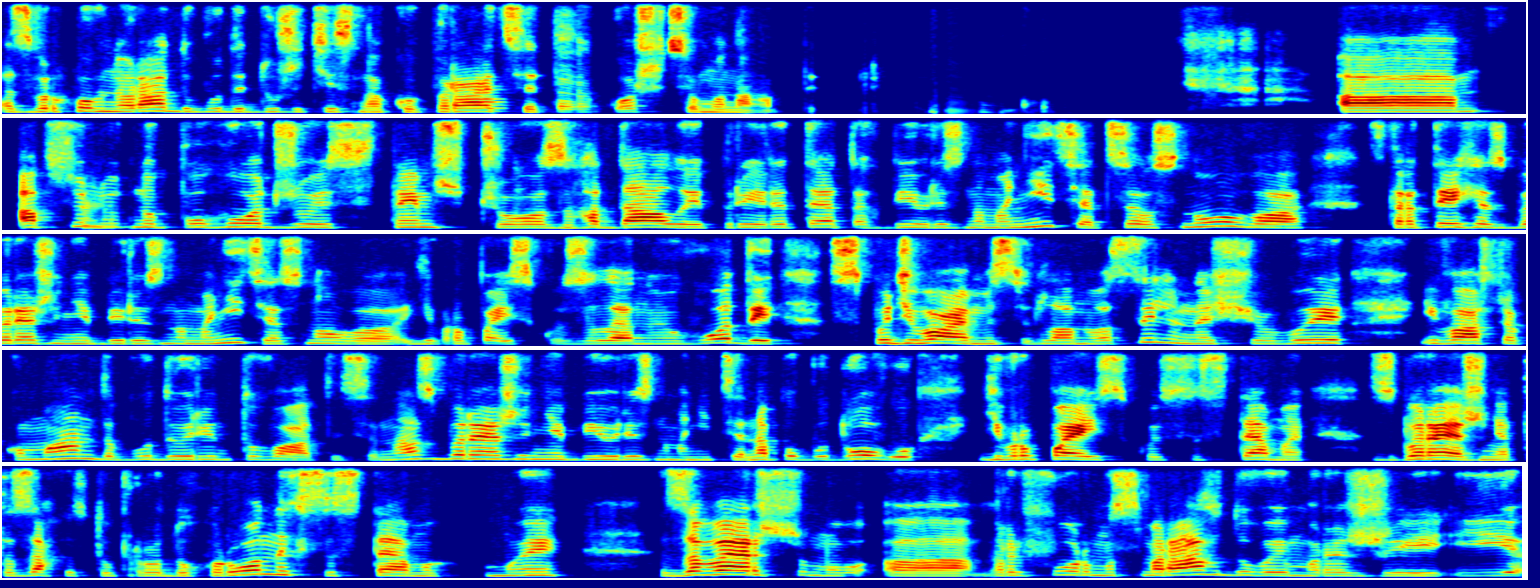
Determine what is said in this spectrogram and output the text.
з Верховною Радою буде дуже тісна кооперація також в цьому напрямку. Абсолютно погоджуюсь з тим, що згадали пріоритетах біорізноманіття. Це основа стратегія збереження біорізноманіття, основа європейської зеленої угоди. Сподіваємося, Світлана Васильівна, що ви і ваша команда буде орієнтуватися на збереження біорізноманіття, на побудову європейської системи збереження та захисту природоохоронних систем. Ми завершимо реформу смарагдової мережі і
